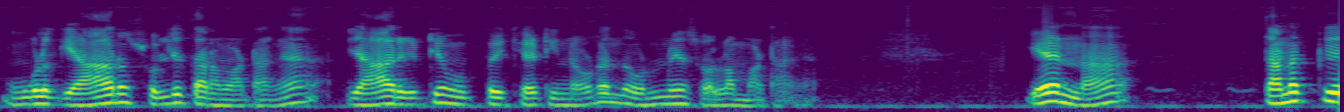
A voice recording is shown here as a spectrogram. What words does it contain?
உங்களுக்கு யாரும் சொல்லித் தர மாட்டாங்க. யார்கிட்டையும் போய் கேட்டிங்கன்னா கூட இந்த உண்மையை சொல்ல மாட்டாங்க. ஏன்னா தனக்கு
